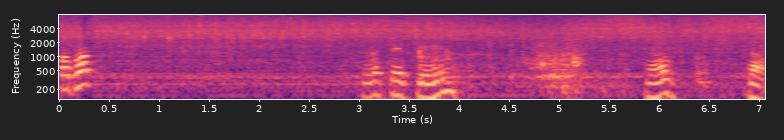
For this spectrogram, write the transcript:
Hopp, hopp. Das setzt hier hin. Ja. So.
